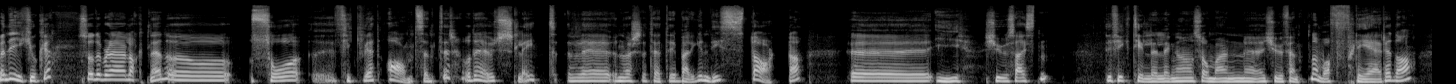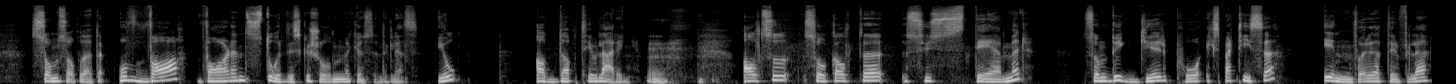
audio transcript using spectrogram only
Men det gikk jo ikke, så det ble lagt ned. Og så fikk vi et annet senter, og det er jo Slate ved Universitetet i Bergen. De starta Eh, i 2016. De fikk tildelinga sommeren 2015, eh, og var flere da som så på dette. Og hva var den store diskusjonen med kunstig intelligens? Jo, adaptiv læring. Mm. Altså såkalte systemer som bygger på ekspertise, innenfor i dette tilfellet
